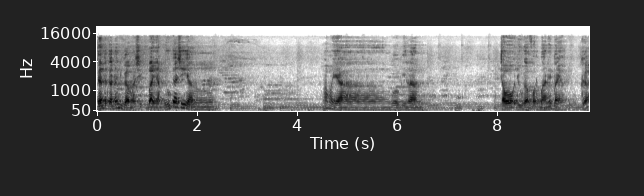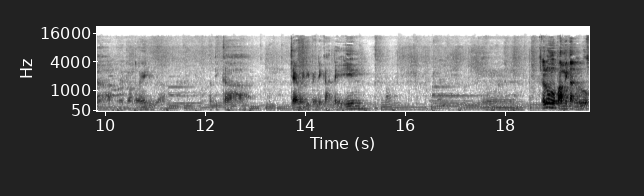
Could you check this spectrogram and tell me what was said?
dan terkadang juga masih banyak juga sih yang apa ya gue bilang cowok juga korbannya banyak juga. Contohnya juga ketika cewek di PDKT-in hmm, lu mau pamitan dulu?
